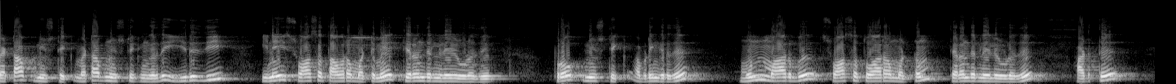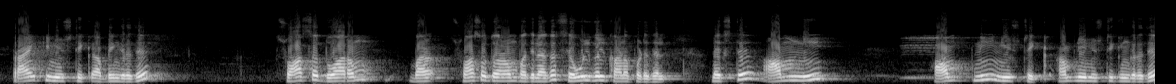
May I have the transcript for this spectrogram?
மெட்டாப் நியூஸ்டிக் மெட்டாப் நியூஸ்டிக்ங்கிறது இறுதி இணை சுவாச தாவரம் மட்டுமே திறந்த நிலையில் உள்ளது. ப்ரோப் நியூஸ்டிக் அப்படிங்கிறது முன் மார்பு சுவாச துவாரம் மட்டும் திறந்த நிலையில் உள்ளது. அடுத்து பிராங்கி நியூஸ்டிக் அப்படிங்கிறது சுவாச துவாரம் ப சுவாச பதிலாக செவுள்கள் காணப்படுதல். நெக்ஸ்ட்டு ஆம்னி ஆம்ப்னி நியூஸ்டிக் ஆம்ப்னி நியூஸ்டிக்ங்கிறது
